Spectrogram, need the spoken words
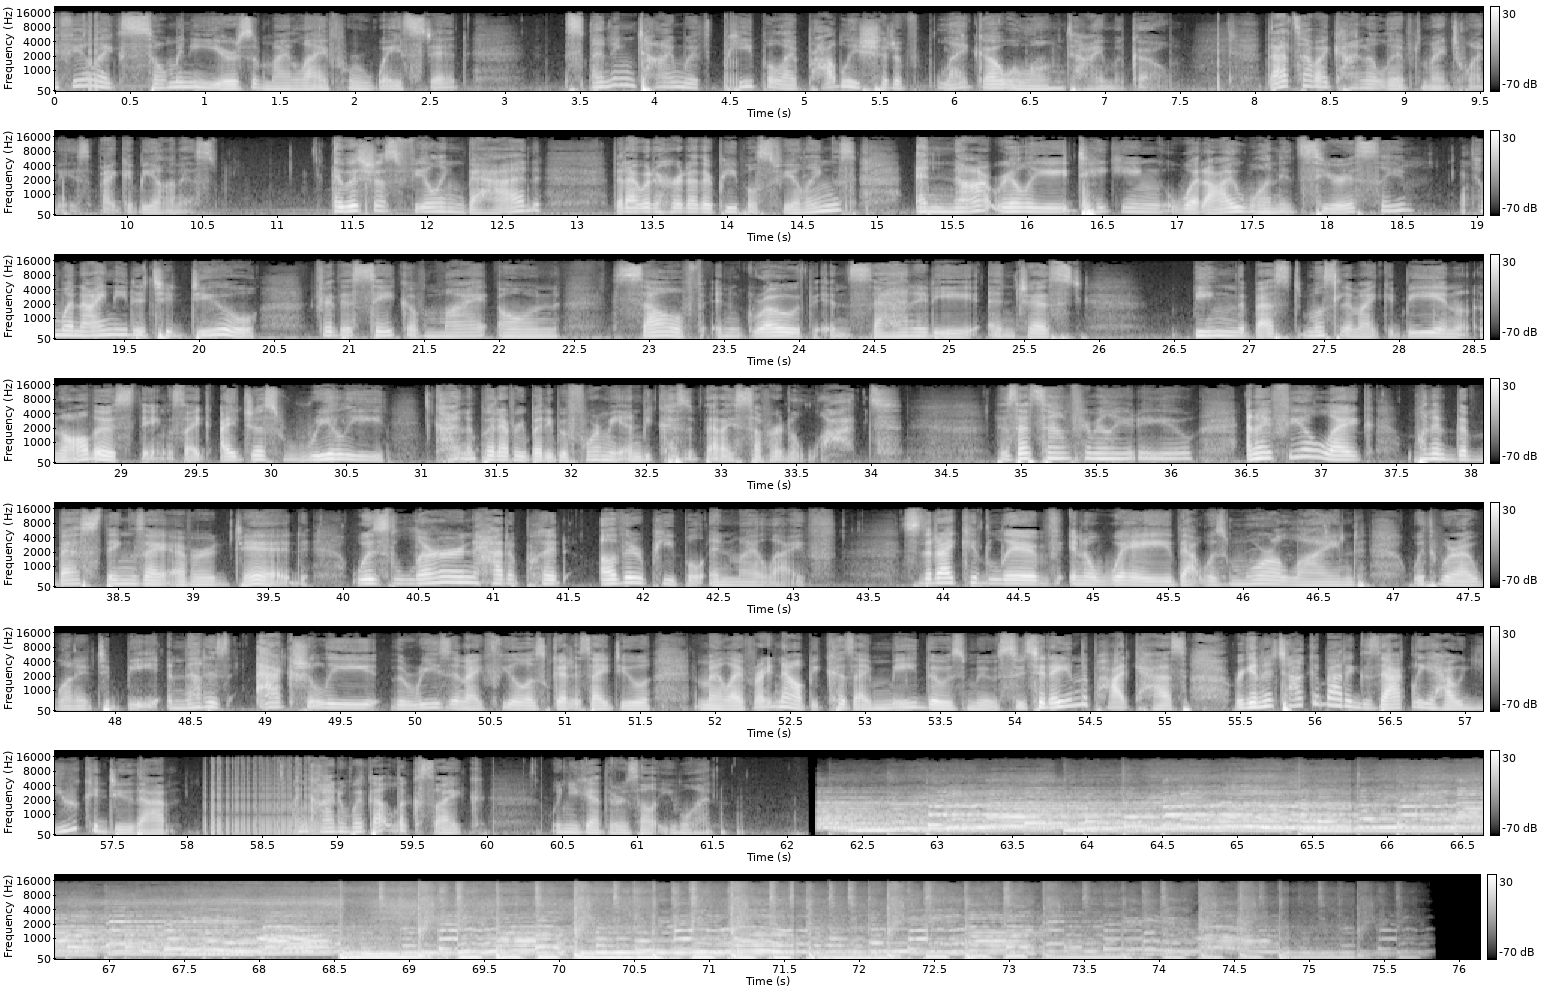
I feel like so many years of my life were wasted spending time with people I probably should have let go a long time ago. That's how I kind of lived my 20s, if I could be honest. It was just feeling bad that I would hurt other people's feelings and not really taking what I wanted seriously and what I needed to do for the sake of my own self and growth and sanity and just being the best Muslim I could be and, and all those things. Like, I just really kind of put everybody before me. And because of that, I suffered a lot. Does that sound familiar to you? And I feel like one of the best things I ever did was learn how to put other people in my life so that I could live in a way that was more aligned with where I wanted to be. And that is actually the reason I feel as good as I do in my life right now because I made those moves. So today in the podcast, we're going to talk about exactly how you could do that and kind of what that looks like when you get the result you want.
